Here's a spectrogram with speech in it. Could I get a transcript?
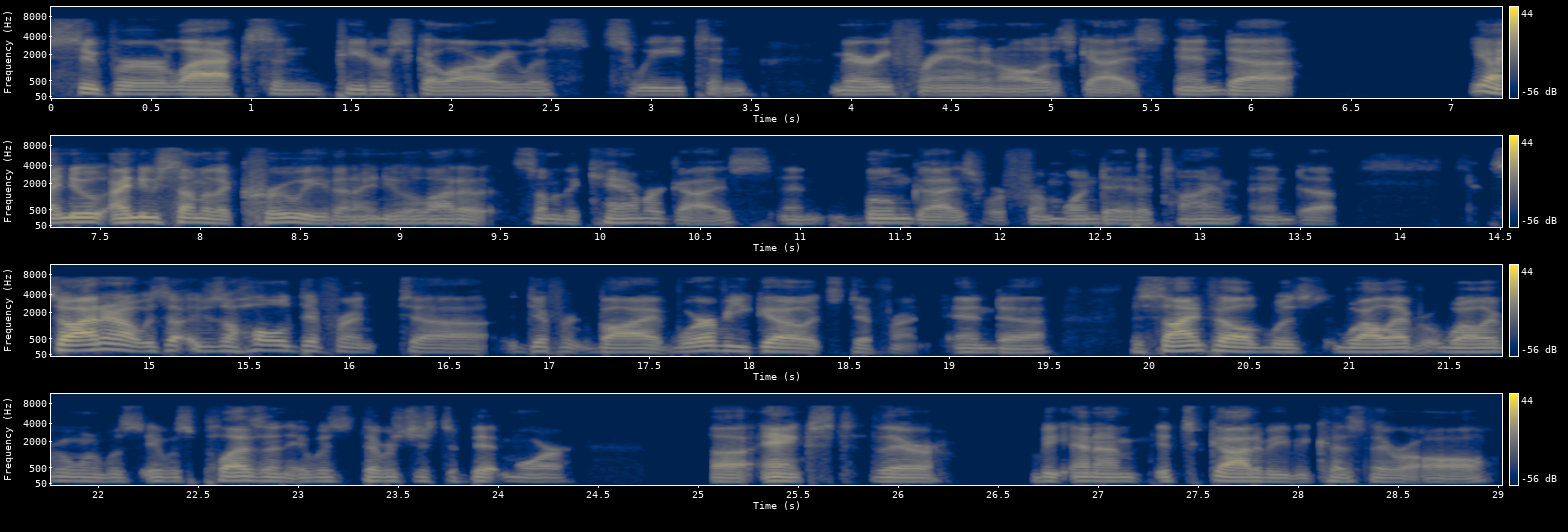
super lax and peter scolari was sweet and mary frann and all those guys. And uh yeah i knew i knew some of the crew even i knew a lot of some of the camera guys and boom guys were from one day at a time and uh so I don't know. It was a, it was a whole different uh, different vibe. Wherever you go, it's different. And uh, the Seinfeld was while ever while everyone was it was pleasant. It was there was just a bit more uh, angst there. And I'm it's got to be because they were all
